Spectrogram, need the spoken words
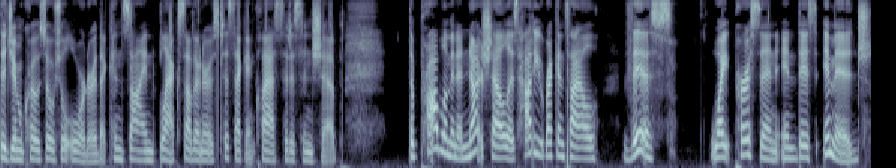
the Jim Crow social order that consigned black Southerners to second class citizenship. The problem, in a nutshell, is how do you reconcile this white person in this image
